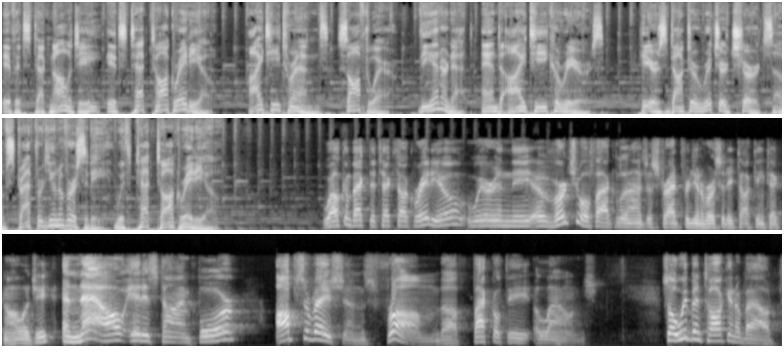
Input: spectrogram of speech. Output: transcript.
If it's technology, it's Tech Talk Radio. IT trends, software, the internet, and IT careers. Here's Dr. Richard Shurtz of Stratford University with Tech Talk Radio. Welcome back to Tech Talk Radio. We're in the uh, virtual faculty lounge of Stratford University talking technology. And now it is time for observations from the faculty lounge. So we've been talking about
